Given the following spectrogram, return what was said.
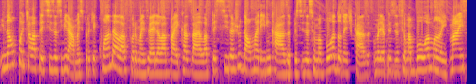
E não porque ela precisa se virar, mas porque quando ela for mais velha, ela vai casar, ela precisa ajudar o marido em casa, precisa ser uma boa dona de casa. A mulher precisa ser uma boa mãe. Mas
